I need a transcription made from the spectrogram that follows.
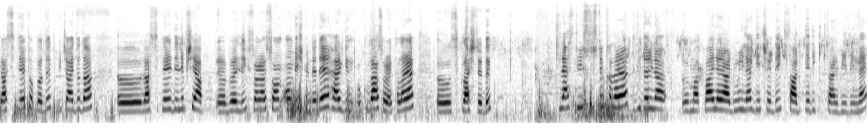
lastikleri topladık. 3 ayda da e, lastikleri delip şey yap e, böldük. Sonra son 15 günde de her gün okuldan sonra kalarak e, sıklaştırdık. İki lastiği üst üste kalarak vidayla e, matbaayla yardımıyla geçirdik. Sabitledik iki tane birbirine.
